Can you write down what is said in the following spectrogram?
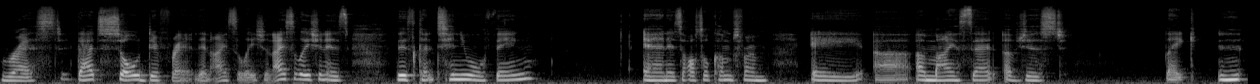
rest. That's so different than isolation. Isolation is this continual thing. And it also comes from a uh, a mindset of just like n-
